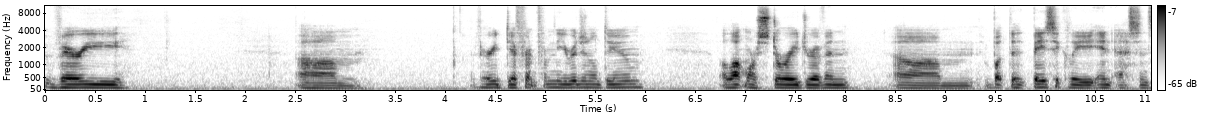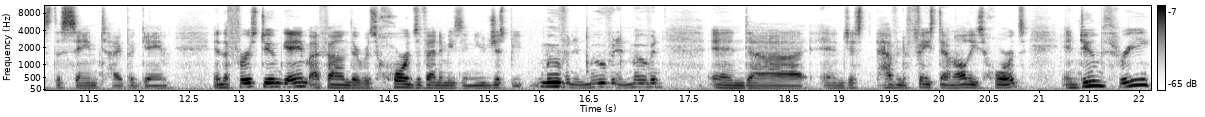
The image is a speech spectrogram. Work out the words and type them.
very, um, very different from the original Doom. A lot more story driven, um, but the, basically, in essence, the same type of game. In the first Doom game, I found there was hordes of enemies, and you'd just be moving and moving and moving, and uh, and just having to face down all these hordes. In Doom Three,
